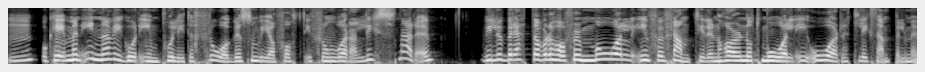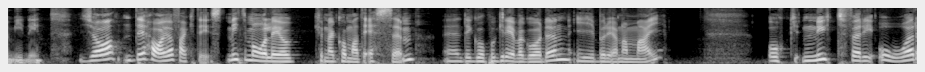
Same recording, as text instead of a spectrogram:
Mm. Okej, men innan vi går in på lite frågor som vi har fått ifrån våra lyssnare. Vill du berätta vad du har för mål inför framtiden? Har du något mål i år till exempel med Mini? Ja, det har jag faktiskt. Mitt mål är att kunna komma till SM. Eh, Det går på Grevagården i början av maj. Och nytt för i år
